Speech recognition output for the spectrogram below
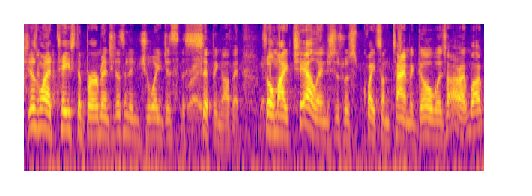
She doesn't want to taste the bourbon. She doesn't enjoy just the sipping of it. So my challenge, this was quite some time ago, was all right. Well,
